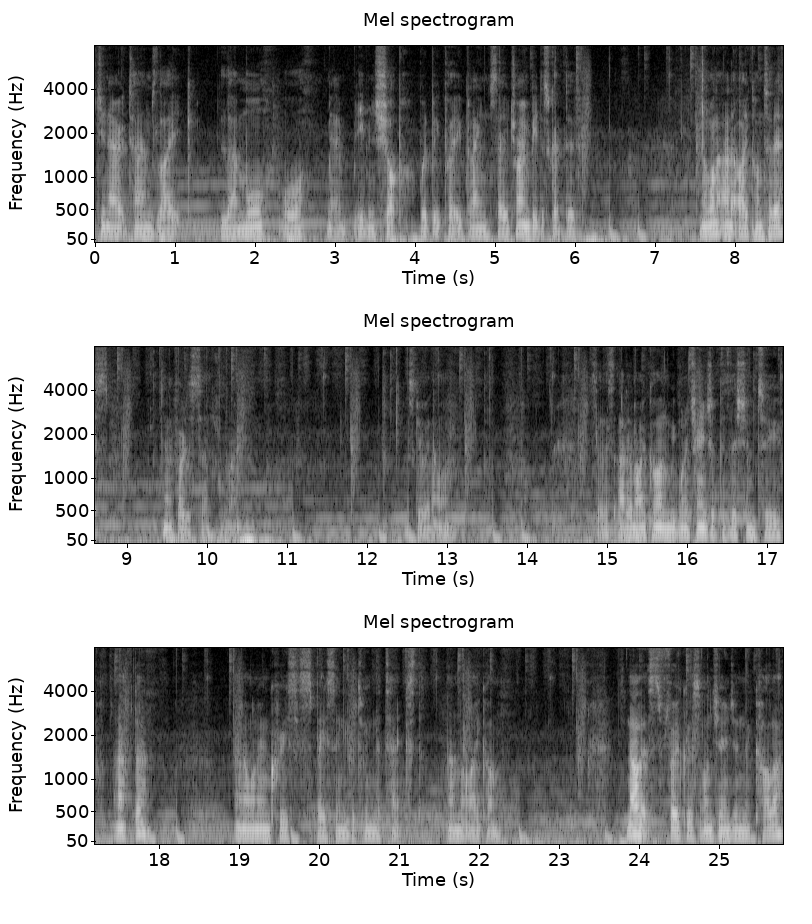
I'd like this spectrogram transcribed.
generic terms like learn more or you know, even shop would be pretty plain. So try and be descriptive. I want to add an icon to this. And if I just search right. Let's go with that one. So let's add an icon. We want to change the position to after. And I want to increase spacing between the text and the icon. Now let's focus on changing the color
